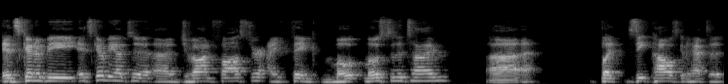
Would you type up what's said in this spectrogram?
it's gonna be it's gonna be up to uh, Javon Foster. I think mo- most of the time, uh, but Zeke Powell's gonna have to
